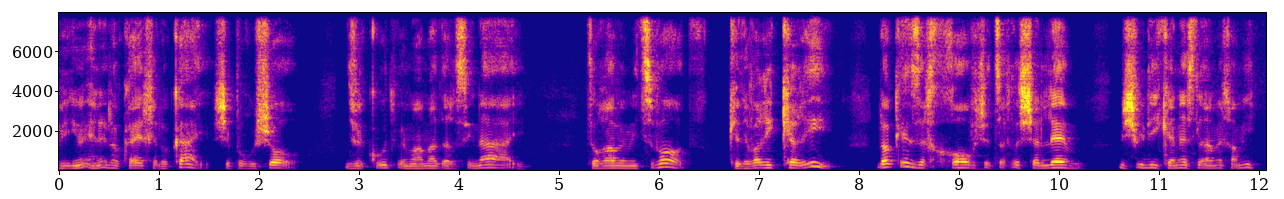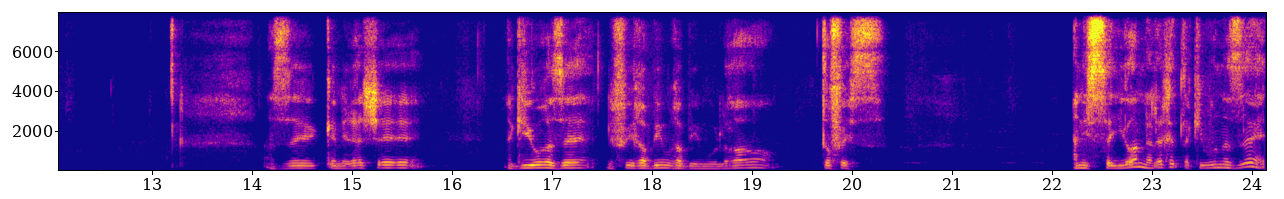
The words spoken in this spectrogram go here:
ואם אין אלוקייך אלוקיי, שפירושו דבקות במעמד הר סיני, תורה ומצוות, כדבר עיקרי, לא כאיזה חוב שצריך לשלם בשביל להיכנס לעמך עמי. אז אה, כנראה שהגיור הזה, לפי רבים רבים, הוא לא תופס. הניסיון ללכת לכיוון הזה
